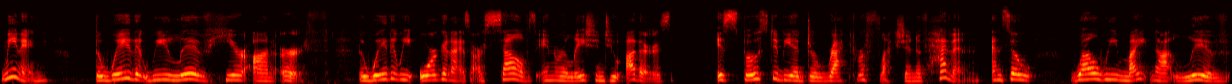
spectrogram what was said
Meaning, the way that we live here on earth, the way that we organize ourselves in relation to others, is supposed to be a direct reflection of heaven. And so, while we might not live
